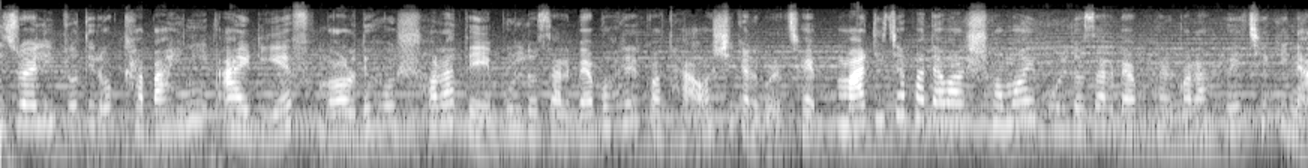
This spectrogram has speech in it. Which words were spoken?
ইসরায়েলি প্রতিরক্ষা বাহিনী আইডিএফ মরদেহ সরাতে বুলডোজার ব্যবহারের কথা অস্বীকার করেছে। মাটি চাপা দেওয়ার সময় বুলডোজার ব্যবহার করা হয়েছে কিনা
